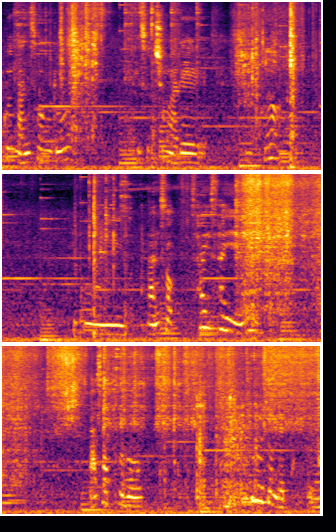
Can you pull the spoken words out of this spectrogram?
굵은 난석으로 배수충 아래 줬고요. 그리고 이 난석 사이사이에 나사포로 풀을 좀 맺고요.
